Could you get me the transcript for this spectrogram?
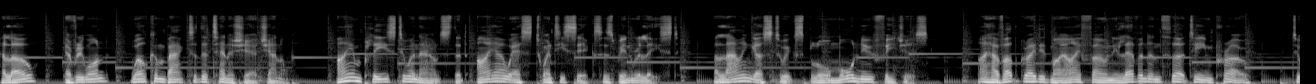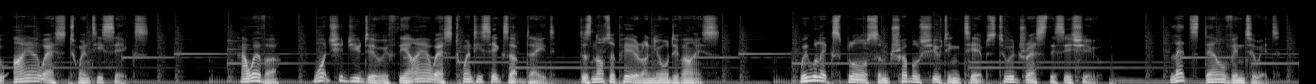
Hello, everyone. Welcome back to the Tenorshare channel. I am pleased to announce that iOS 26 has been released, allowing us to explore more new features. I have upgraded my iPhone 11 and 13 Pro to iOS 26. However, what should you do if the iOS 26 update does not appear on your device? We will explore some troubleshooting tips to address this issue. Let's delve into it.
